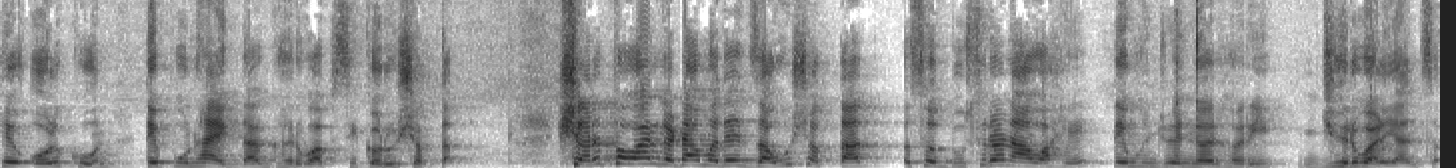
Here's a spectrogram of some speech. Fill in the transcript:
हे ओळखून ते पुन्हा एकदा घरवापसी करू शकतात. शरद पवार गटामध्ये जाऊ शकतात असं दुसरं नाव आहे ते म्हणजे नरहरी झिरवळ यांचं.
